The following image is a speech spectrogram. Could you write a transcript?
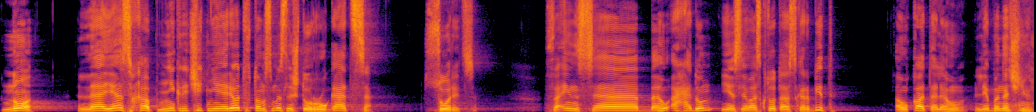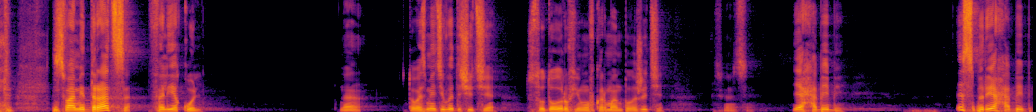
Но ля ясхаб не кричит, не орет в том смысле, что ругаться, ссориться. Если вас кто-то оскорбит, либо начнет с вами драться, да, то возьмите, вытащите 100 долларов ему в карман, положите. Скажите, я хабиби. Испер, я хабиби.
